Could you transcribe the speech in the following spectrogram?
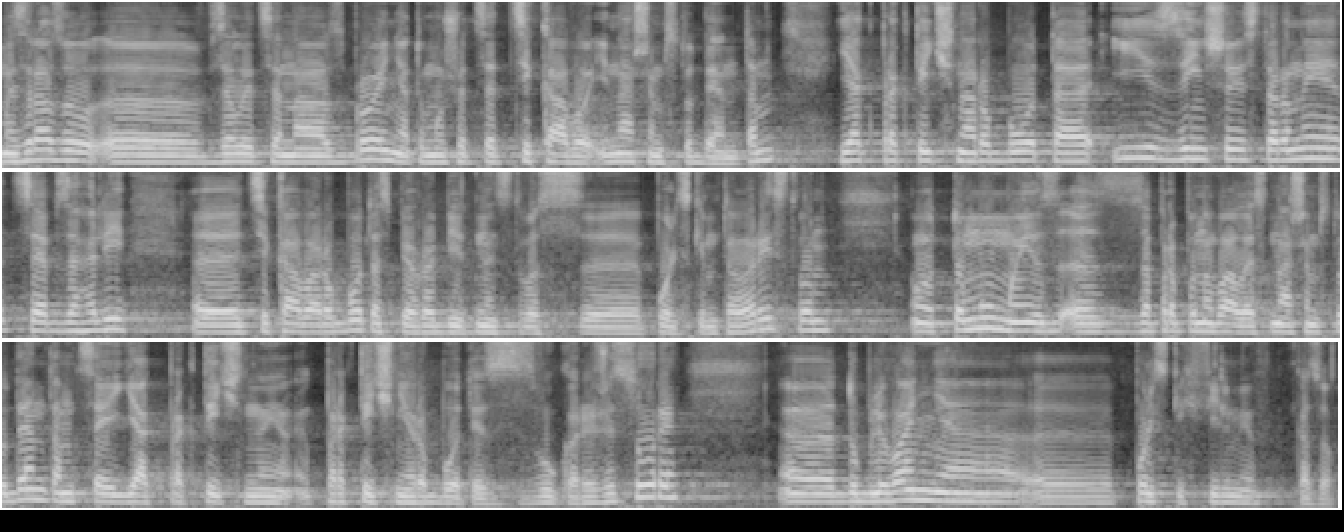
ми зразу е, взяли це на озброєння, тому що це цікаво і нашим студентам, як практична робота, і з іншої сторони, це взагалі е, цікава робота, співробітництво з е, польським товариством. От, тому ми е, запропонували нашим студентам це як практичні, практичні роботи з звукорежисури, е, дублювання е, польських фільмів казок.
